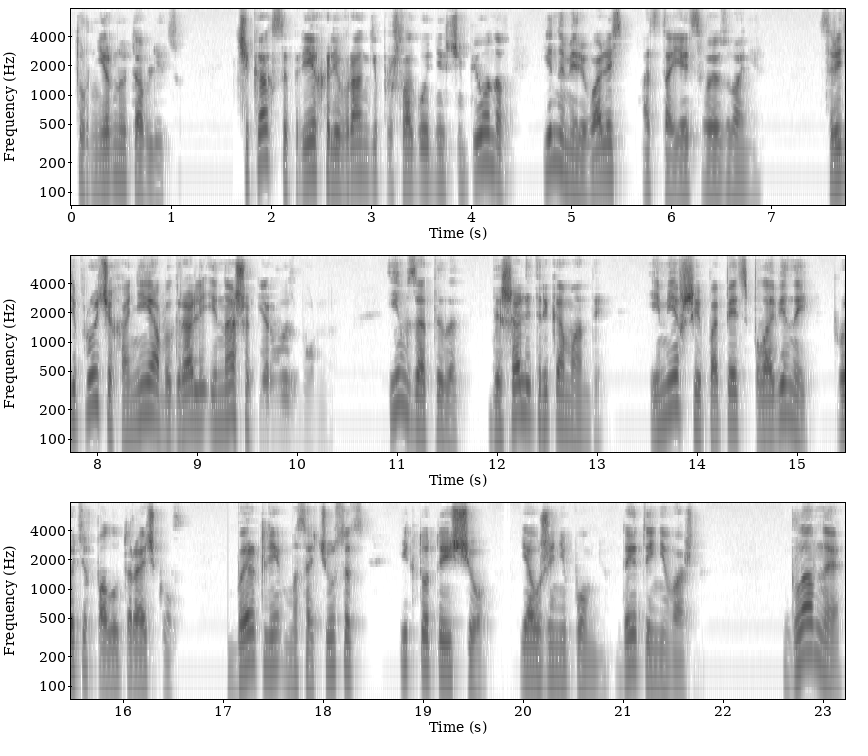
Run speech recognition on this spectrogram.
турнирную таблицу. Чикагцы приехали в ранге прошлогодних чемпионов и намеревались отстоять свое звание. Среди прочих они обыграли и нашу первую сборную. Им в затылок дышали три команды, имевшие по пять с половиной против полутора очков. Беркли, Массачусетс и кто-то еще, я уже не помню, да это и не важно. Главное,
